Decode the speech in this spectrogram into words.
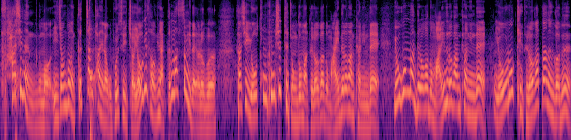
사실은 뭐 이 정도는 끝장판이라고 볼 수 있죠. 여기서 그냥 끝났습니다, 여러분. 사실 요 통풍 시트 정도만 들어가도 많이 들어간 편인데 요것만 들어가도 많이 들어간 편인데 요렇게 들어갔다는 거는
